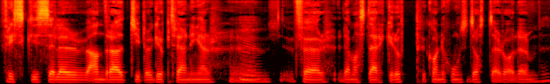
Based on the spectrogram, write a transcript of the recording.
Friskis eller andra typer av gruppträningar eh, Mm. för där man stärker upp konditionsidrottare då, där de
